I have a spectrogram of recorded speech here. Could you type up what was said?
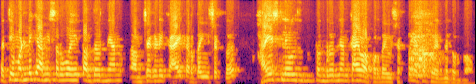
तर ते म्हटले की आम्ही सर्व हे तंत्रज्ञान आमच्याकडे काय करता येऊ शकतं? हायेस्ट लेवलचं तंत्रज्ञान काय वापरता येऊ शकतं याचा प्रयत्न करतो आहोत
